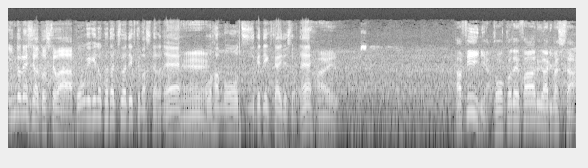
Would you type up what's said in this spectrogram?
インドネシアとしては攻撃の形はできてますからね、ね後半も続けていきたいでしょうね、はい、ハフィーニャここでファールがありました。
